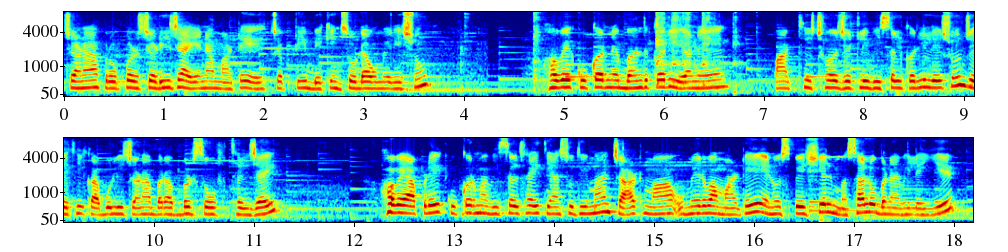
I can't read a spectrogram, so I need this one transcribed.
ચણા પ્રોપર ચડી જાય એના માટે ચપટી બેકિંગ સોડા ઉમેરીશું. હવે કુકરને બંધ કરી અને પાંચથી છ જેટલી વિસલ કરી લેશું, જેથી કાબુલી ચણા બરાબર સોફ્ટ થઈ જાય. હવે આપણે કુકરમાં વિસલ થાય ત્યાં સુધીમાં ચાટમાં ઉમેરવા માટે એનો સ્પેશિયલ મસાલો બનાવી લઈએ.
